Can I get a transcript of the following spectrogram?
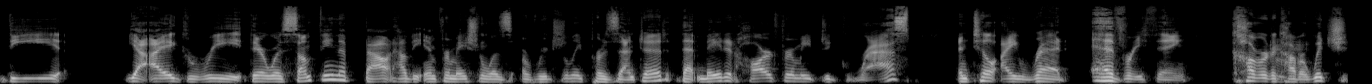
the yeah, I agree. There was something about how the information was originally presented that made it hard for me to grasp until I read everything cover to cover, mm-hmm. which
